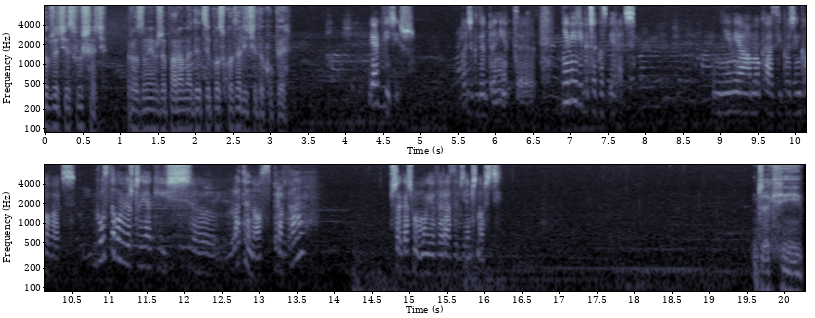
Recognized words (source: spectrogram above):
Dobrze cię słyszeć. Rozumiem, że paramedycy poskładali cię do kupy. Jak widzisz, choć gdyby nie ty, nie mieliby czego zbierać. Nie miałam okazji podziękować. Był z tobą jeszcze jakiś e, latynos, prawda? Przekaż mu moje wyrazy wdzięczności. Jackie...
